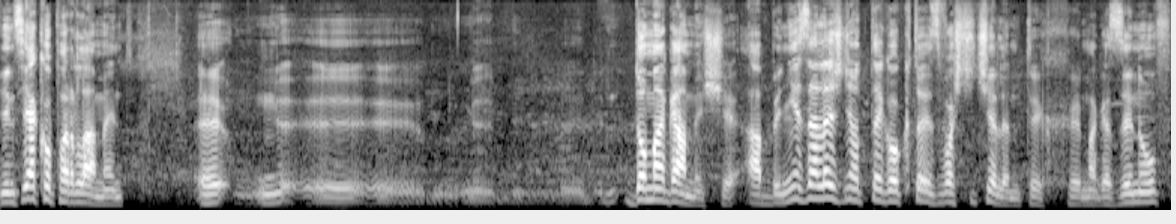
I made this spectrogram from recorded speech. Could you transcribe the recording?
Więc jako parlament e, e, domagamy się, aby niezależnie od tego, kto jest właścicielem tych magazynów,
